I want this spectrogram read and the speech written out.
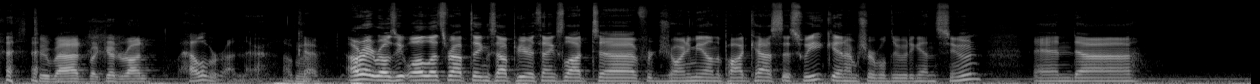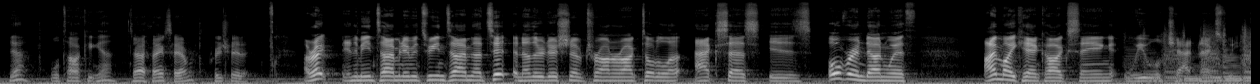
It's too bad, but good run. Hell of a run there. Okay. All right, Rosie. Well, let's wrap things up here. Thanks a lot uh, for joining me on the podcast this week, and I'm sure we'll do it again soon. And uh, yeah, we'll talk again. Yeah, thanks, Hammer. Appreciate it. All right. In the meantime and in between time, that's it. Another edition of Toronto Rock Total Access is over and done with. I'm Mike Hancock saying we will chat next week.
